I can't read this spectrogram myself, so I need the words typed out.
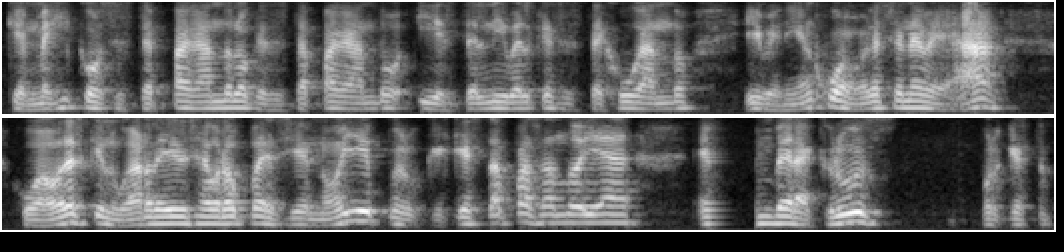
que en México se esté pagando lo que se está pagando y esté el nivel que se esté jugando. Y venían jugadores NBA, jugadores que en lugar de irse a Europa decían, oye, pero ¿qué, qué está pasando allá en, Veracruz? porque está,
